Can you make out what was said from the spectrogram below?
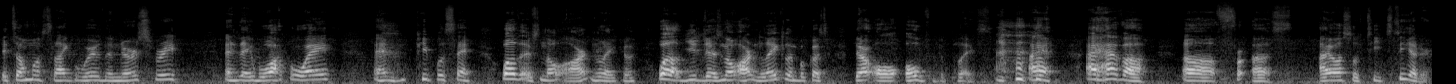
it's almost like we're the nursery and they walk away and people say, well, there's no art in Lakeland. Well, you, there's no art in Lakeland because they're all over the place. I, I have a, uh, fr- uh, s- I also teach theater.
